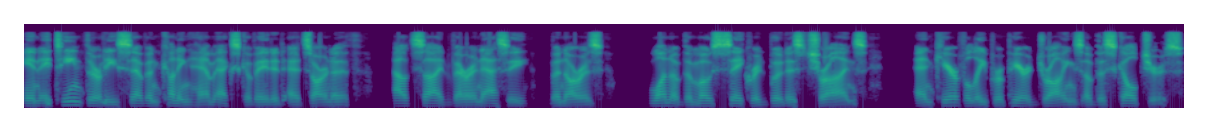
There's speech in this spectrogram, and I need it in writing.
In 1837 Cunningham excavated at Sarnath, outside Varanasi, Benares, one of the most sacred Buddhist shrines, and carefully prepared drawings of the sculptures.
